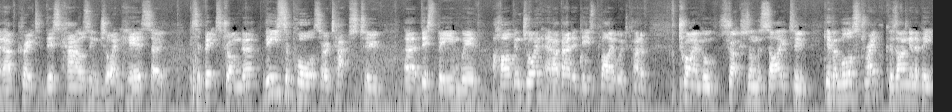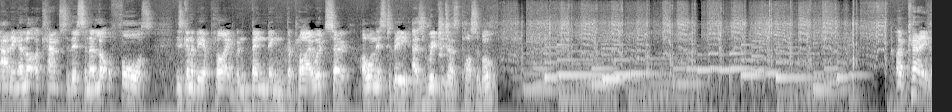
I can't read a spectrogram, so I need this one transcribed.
And I've created this housing joint here so it's a bit stronger. These supports are attached to uh, this beam with a halving joint and I've added these plywood kind of triangle structures on the side to give it more strength because I'm going to be adding a lot of clamps to this and a lot of force is going to be applied when bending the plywood so I want this to be as rigid as possible. Okay,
